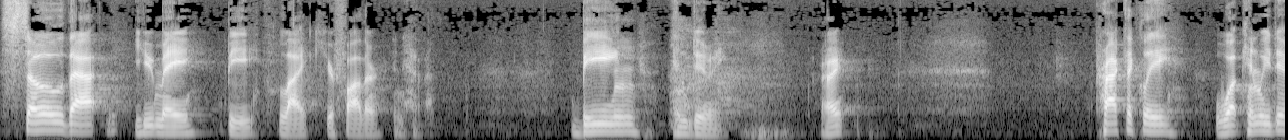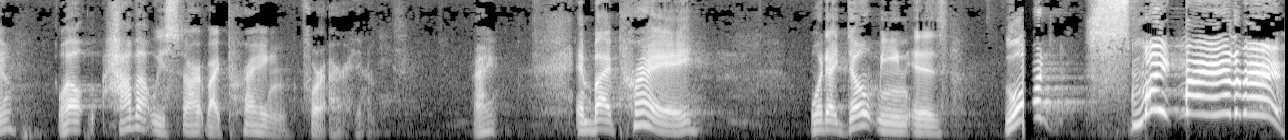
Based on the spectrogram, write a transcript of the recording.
so that you may be like your Father in heaven. Being and doing, right? Practically, what can we do? Well, how about we start by praying for our enemies, right? And by pray, what I don't mean is, Lord, smite my enemy!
